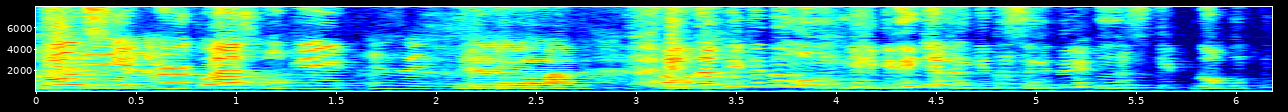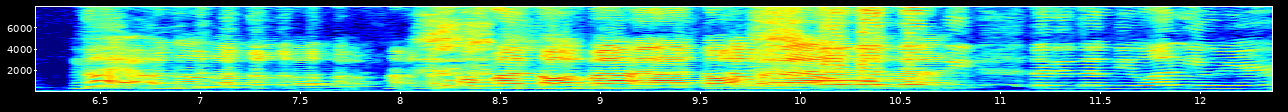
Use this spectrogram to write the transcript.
Don't skip Yeah. your class, okay? Exactly. Yeah. eh So tapi kita ngomong kayak gini jangan kita sendiri yang nge-skip dong. enggak ya, enggak enggak enggak enggak enggak. enggak. Tobat tobat tobat. Tobat. 20, 2021 New Year,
